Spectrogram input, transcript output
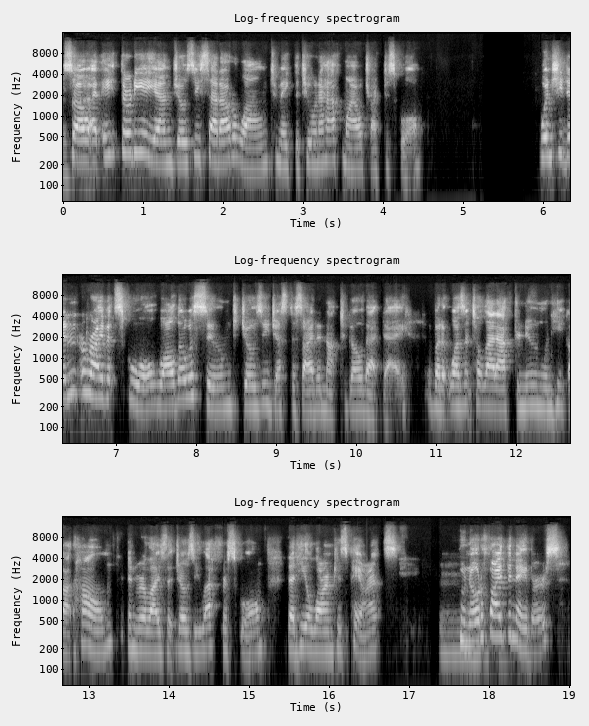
So at 8:30 a.m., Josie set out alone to make the two and a half mile trek to school. When she didn't arrive at school, Waldo assumed Josie just decided not to go that day. But it wasn't till that afternoon when he got home and realized that Josie left for school that he alarmed his parents, who mm. notified the neighbors.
